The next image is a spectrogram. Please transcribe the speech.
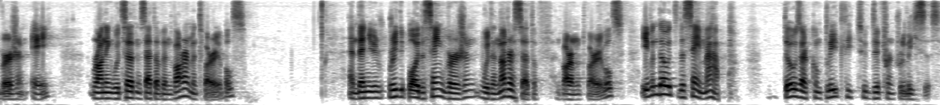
version A, running with certain set of environment variables, and then you redeploy the same version with another set of environment variables, even though it's the same app, those are completely two different releases.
